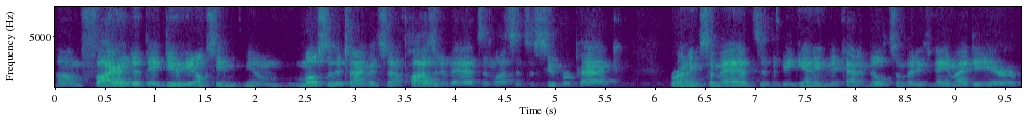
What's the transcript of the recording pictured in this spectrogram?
um, fire that they do. You don't see, you know, most of the time it's not positive ads unless it's a super PAC running some ads at the beginning to kind of build somebody's name ID or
